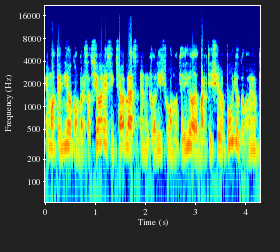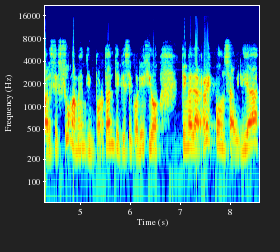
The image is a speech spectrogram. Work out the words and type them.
Hemos tenido conversaciones y charlas en el colegio, como te digo, de martilleros públicos. A mí me parece sumamente importante que ese colegio tenga la responsabilidad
